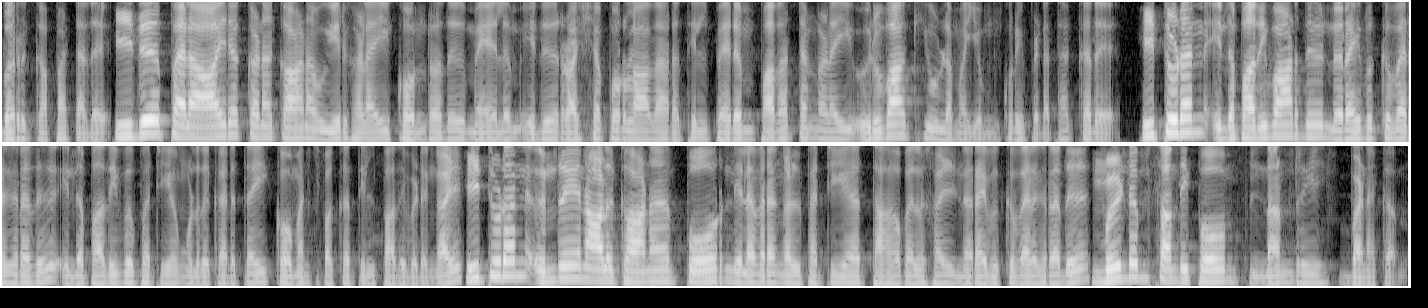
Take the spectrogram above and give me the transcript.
வெறுக்கப்பட்டது. இது பல ஆயிரக்கணக்கான உயிர்களை கொன்றது. மேலும் இது ரஷ்ய பொருளாதாரத்தில் பெரும் பதட்டங்களை உருவாக்கியுள்ளமையும் குறிப்பிடத்தக்கது. இத்துடன் இந்த பதிவானது நிறைவுக்கு வருகிறது. இந்த பதிவு பற்றிய உங்களது கருத்தை கொமெண்ட்ஸ் பக்கத்தில் பதிவிடுங்கள். இத்துடன் இன்றைய நாளுக்கான போர் நிலவரங்கள் பற்றிய தகவல்கள் நிறைவுக்கு வருகிறது. மீண்டும் சந்திப்போம். நன்றி. வணக்கம்.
